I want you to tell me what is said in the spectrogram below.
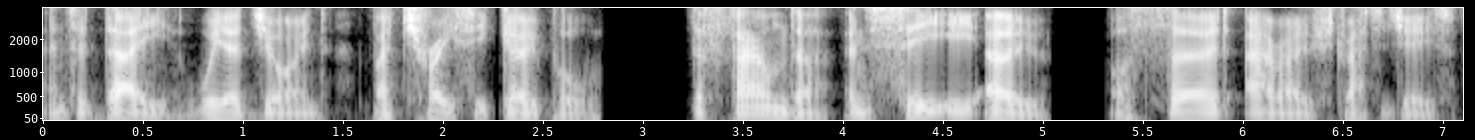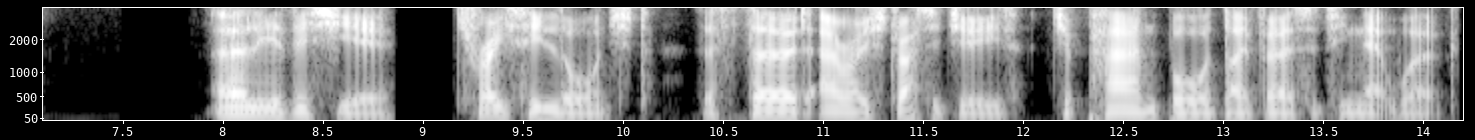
and today we are joined by Tracy Gopal, the founder and CEO of Third Arrow Strategies. Earlier this year, Tracy launched the Third Arrow Strategies Japan Board Diversity Network,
